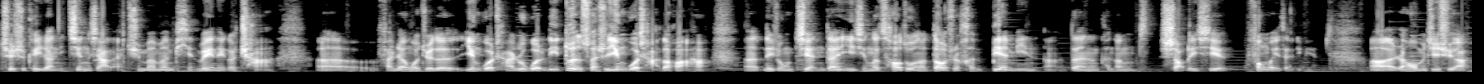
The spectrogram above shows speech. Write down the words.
确实可以让你静下来，去慢慢品味那个茶。呃，反正我觉得英国茶，如果立顿算是英国茶的话，哈，呃，那种简单易行的操作呢，倒是很便民啊，但可能少了一些风味在里面啊。然后我们继续啊，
